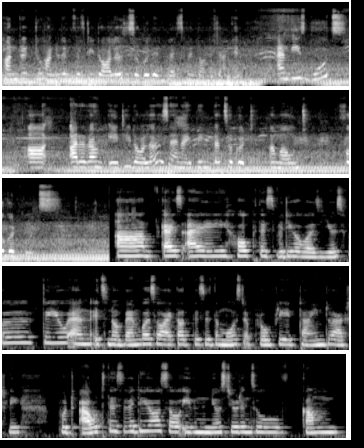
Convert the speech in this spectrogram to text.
100 to 150 dollars is a good investment on a jacket. And these boots uh, are around 80 dollars and I think that's a good amount for good boots. Um, guys I hope this video was useful to you and it's November so I thought this is the most appropriate time to actually put out this video. So even the new students who've come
